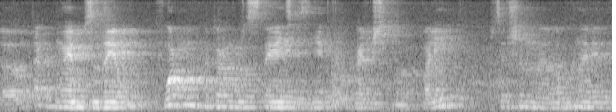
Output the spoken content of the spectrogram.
Э, вот так мы создаем форму, которая может состоять из некоторого количества полей, совершенно обыкновенных,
